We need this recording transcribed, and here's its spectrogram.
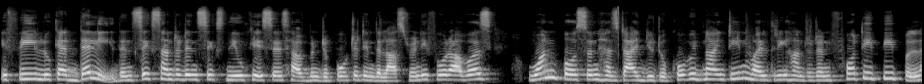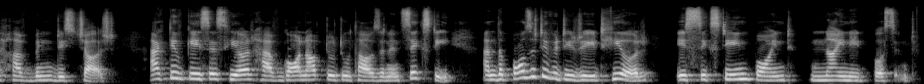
If we look at Delhi, then 606 new cases have been reported in the last 24 hours. One person has died due to COVID-19 while 340 people have been discharged. Active cases here have gone up to 2060 and the positivity rate here is 16.98%.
